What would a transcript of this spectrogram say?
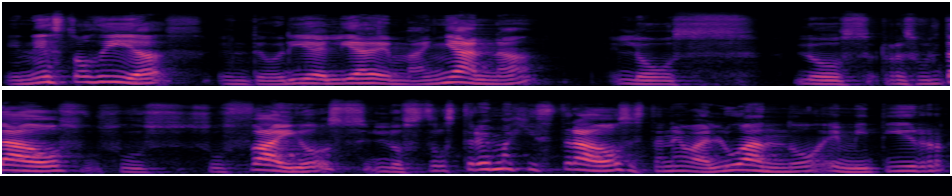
en estos días, en teoría el día de mañana, los, los resultados, sus, sus fallos, los dos, tres magistrados están evaluando emitir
